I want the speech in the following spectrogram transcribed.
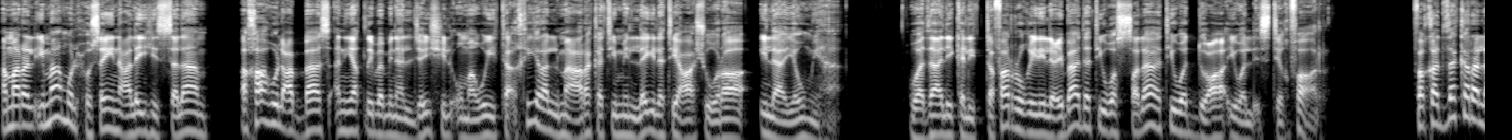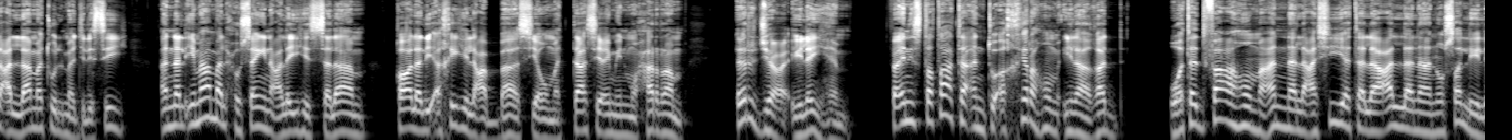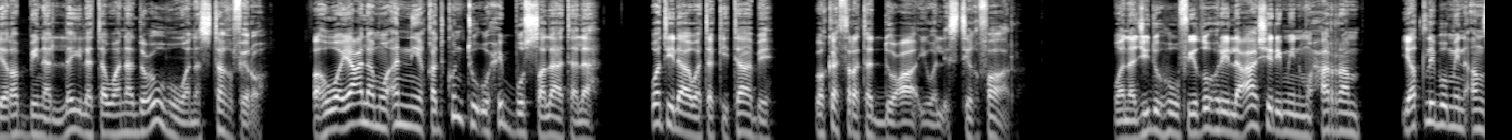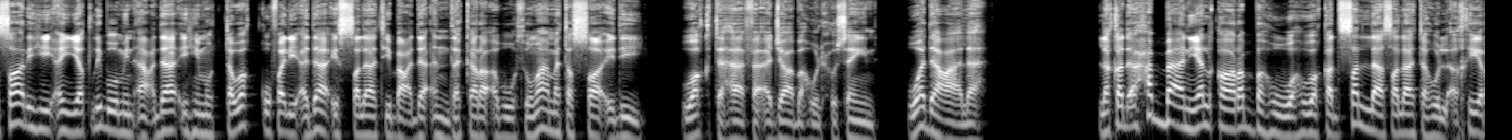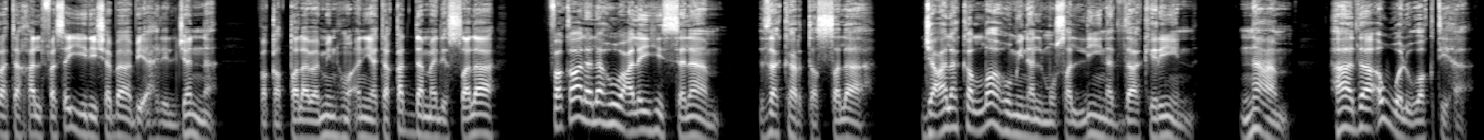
أمر الإمام الحسين عليه السلام أخاه العباس أن يطلب من الجيش الأموي تأخير المعركة من ليلة عاشوراء إلى يومها وذلك للتفرغ للعبادة والصلاة والدعاء والاستغفار. فقد ذكر العلامة المجلسي أن الإمام الحسين عليه السلام قال لأخيه العباس يوم التاسع من محرم ارجع إليهم فإن استطعت أن تؤخرهم إلى غد وتدفعهم عنا العشية لعلنا نصلي لربنا الليلة وندعوه ونستغفره. فهو يعلم أني قد كنت أحب الصلاة له وتلاوة كتابه وكثرة الدعاء والاستغفار. ونجده في ظهر العاشر من محرم يطلب من أنصاره أن يطلبوا من أعدائهم التوقف لأداء الصلاة بعد أن ذكر أبو ثمامة الصائدي وقتها فأجابه الحسين ودعا له. لقد أحب أن يلقى ربه وهو قد صلى صلاته الأخيرة خلف سيد شباب أهل الجنة فقد طلب منه أن يتقدم للصلاة فقال له عليه السلام ذكرت الصلاة جعلك الله من المصلين الذاكرين نعم هذا أول وقتها.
